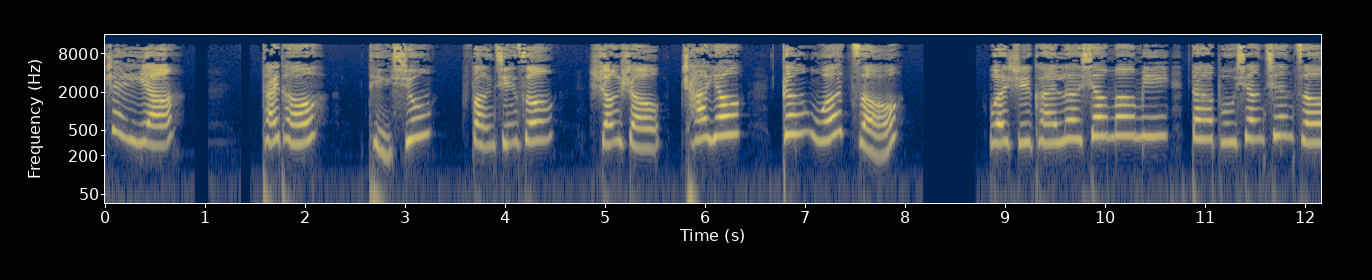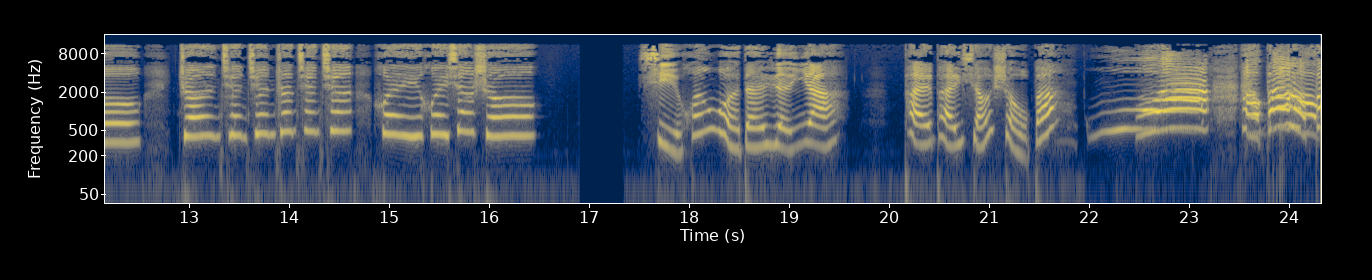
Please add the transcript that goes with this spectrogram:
这样，抬头，挺胸，放轻松，双手叉腰，跟我走。我是快乐小猫咪，大步向前走，转圈圈转圈圈，挥一挥小手。喜欢我的人呀，拍拍小手吧！哇，好棒好棒！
